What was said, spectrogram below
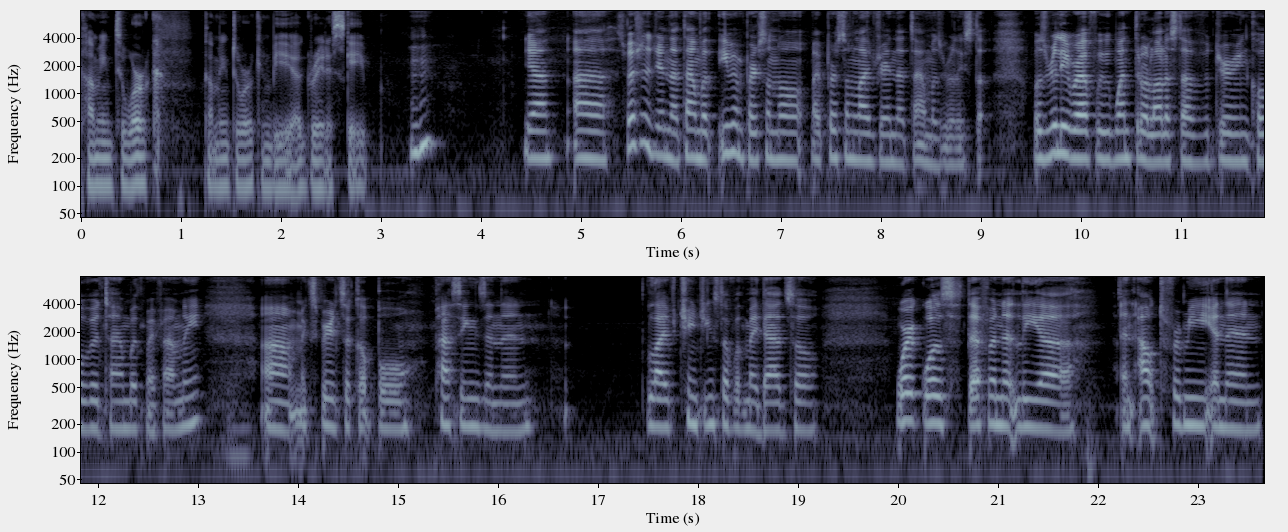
coming to work. Coming to work can be a great escape. Yeah, uh, especially during that time. But even personal, my personal life during that time was really stu- was really rough. We went through a lot of stuff during COVID time with my family. Um, experienced a couple passings and then life changing stuff with my dad. So work was definitely uh, an out for me. And then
